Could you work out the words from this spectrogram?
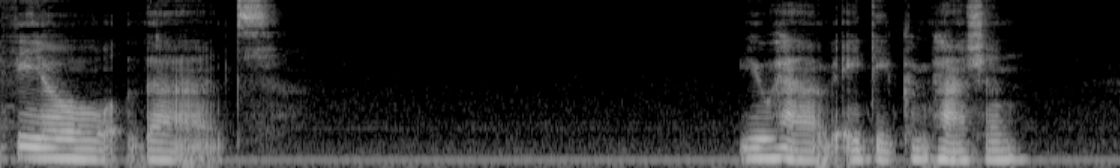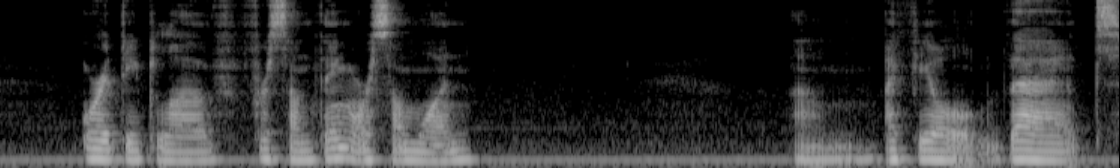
feel that you have a deep compassion or a deep love for something or someone. Um, I feel that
